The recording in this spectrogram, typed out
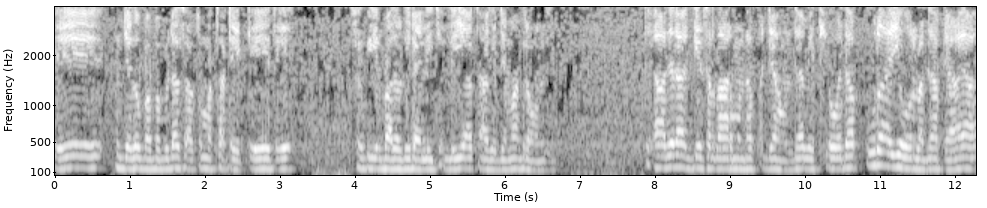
ਇਹ ਜਦੋਂ ਬਾਬਾ ਬੁੱਢਾ ਸਾਹਿਬ ਤੋਂ ਮੱਥਾ ਟੇਕ ਕੇ ਤੇ ਸੁਖਬੀਰ ਬਾਦਲ ਦੀ ਰੈਲੀ ਚੱਲੀ ਆ ਕਾਗਜ਼ ਜਮ੍ਹਾਂ ਕਰਾਉਣ ਲਈ। ਤੇ ਆ ਜਿਹੜਾ ਅੱਗੇ ਸਰਦਾਰ ਮੁੰਡਾ ਭੱਜਿਆ ਹੁੰਦਾ ਵੇਖਿਓ, ਇਹਦਾ ਪੂਰਾ ਜ਼ੋਰ ਲੱਗਾ ਪਿਆ ਆ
